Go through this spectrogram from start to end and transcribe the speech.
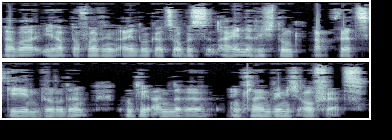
aber ihr habt auf jeden Fall den Eindruck, als ob es in eine Richtung abwärts gehen würde und die andere ein klein wenig aufwärts.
